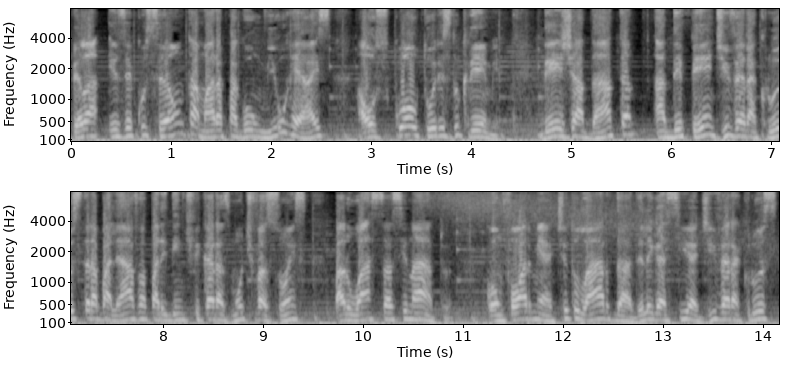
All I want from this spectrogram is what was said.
Pela execução, Tamara pagou mil reais aos coautores do crime. Desde a data, a DP de Veracruz trabalhava para identificar as motivações para o assassinato. Conforme a titular da delegacia de Veracruz,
